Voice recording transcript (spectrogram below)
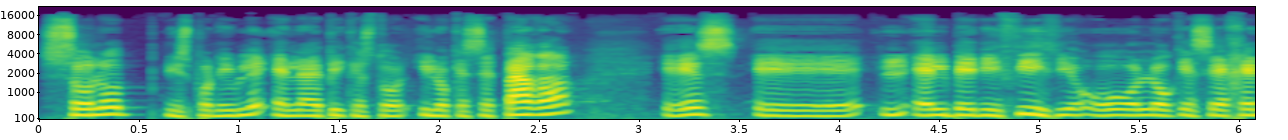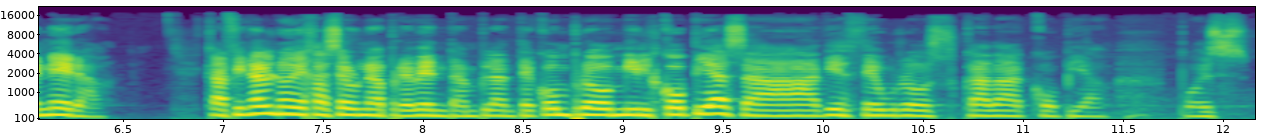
solo disponible en la Epic Store. Y lo que se paga es eh, el beneficio o lo que se genera que al final no deja de ser una preventa, en plan, te compro mil copias a 10 euros cada copia. Pues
